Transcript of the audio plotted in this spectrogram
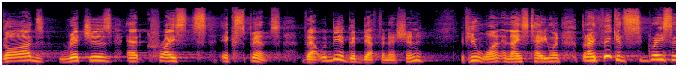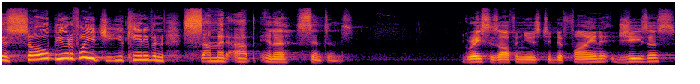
God's riches at Christ's expense. That would be a good definition if you want a nice, tidy one. But I think it's grace is so beautiful, you, you can't even sum it up in a sentence. Grace is often used to define Jesus,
